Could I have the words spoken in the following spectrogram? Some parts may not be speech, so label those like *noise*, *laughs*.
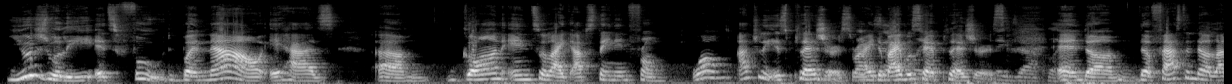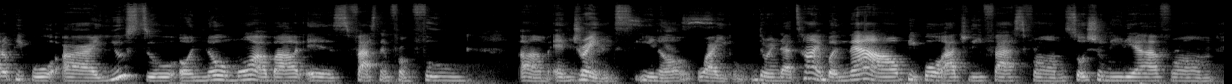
usually it's food but now it has um gone into like abstaining from well actually it's pleasures right the bible said pleasures Exactly. and um, the fasting that a lot of people are used to or know more about is fasting from food um, and drinks, you know, Yes. while during that time. But now people actually fast from social media, from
